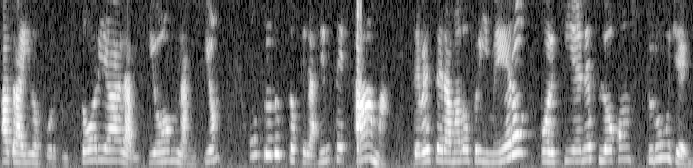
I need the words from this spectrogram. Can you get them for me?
atraídos por tu historia, la visión, la misión. Un producto que la gente ama debe ser amado primero por quienes lo construyen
